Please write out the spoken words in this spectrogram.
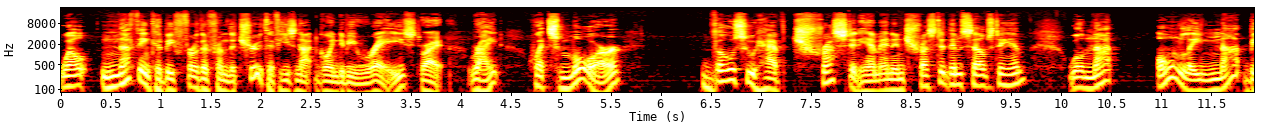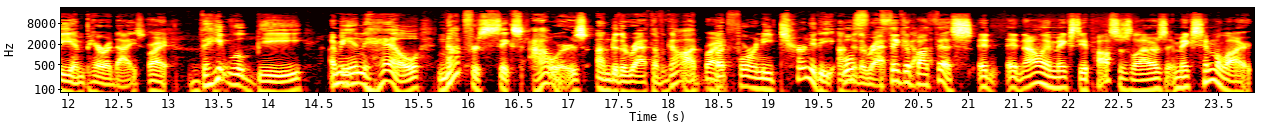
Well, nothing could be further from the truth if he's not going to be raised. Right. Right? What's more, those who have trusted him and entrusted themselves to him will not only not be in paradise, Right. they will be I mean- in hell not for six hours under the wrath of God, Right. but for an eternity under Well, the wrath think of God. Think about this. It, it not only makes the apostles liars, it makes him a liar.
